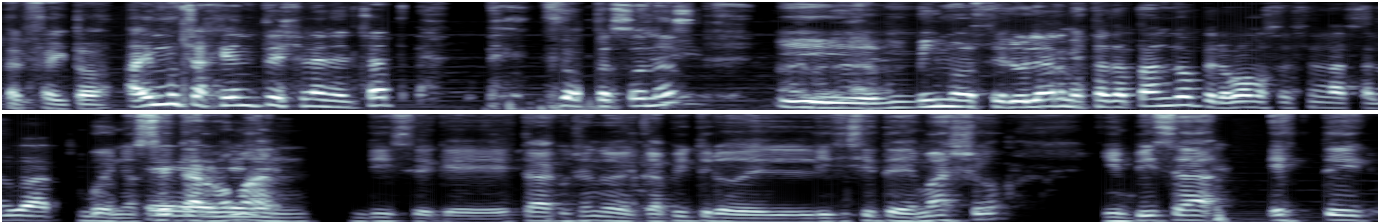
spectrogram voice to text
Perfecto. Hay mucha gente ya en el chat. Dos personas. Y el mismo celular me está tapando, pero vamos allá a saludar. Bueno, Z Eh, Román dice que estaba escuchando el capítulo del 17 de mayo y empieza este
